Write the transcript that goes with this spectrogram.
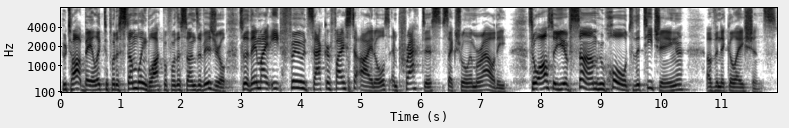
who taught Balak to put a stumbling block before the sons of Israel, so that they might eat food sacrificed to idols and practice sexual immorality. So also you have some who hold to the teaching of the Nicolaitans.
